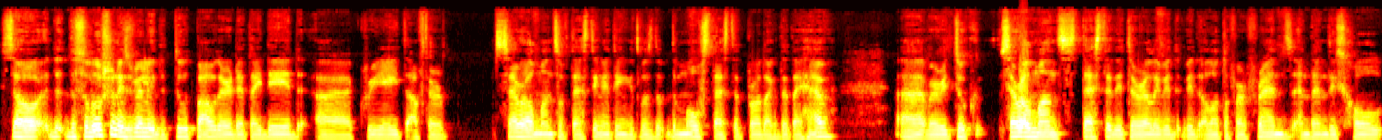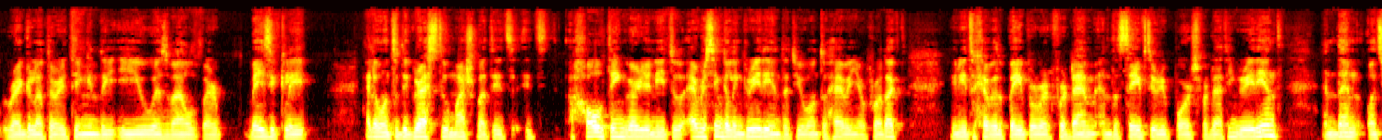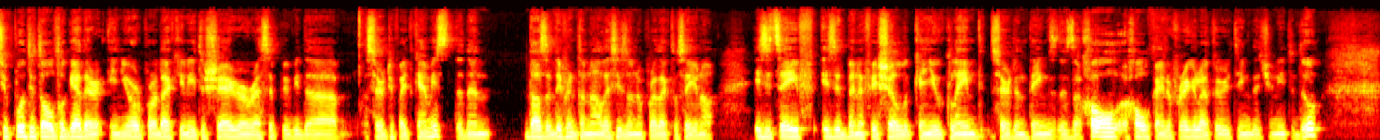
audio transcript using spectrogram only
So the, the solution is really the tooth powder that I did uh, create after several months of testing. I think it was the, the most tested product that I have, uh, where it took several months, tested it thoroughly with, with a lot of our friends, and then this whole regulatory thing in the EU as well, where basically I don't want to digress too much, but it's it's a whole thing where you need to every single ingredient that you want to have in your product, you need to have the paperwork for them and the safety reports for that ingredient. And then once you put it all together in your product, you need to share your recipe with a certified chemist that then does a different analysis on a product to say, you know, is it safe? Is it beneficial? Can you claim certain things? There's a whole, a whole kind of regulatory thing that you need to do.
